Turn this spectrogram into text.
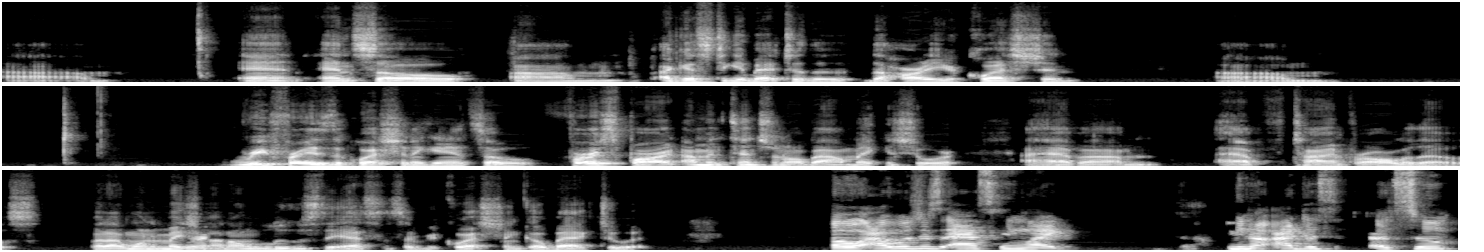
Um, and and so um, I guess to get back to the the heart of your question, um, rephrase the question again. So first part, I'm intentional about making sure I have um, have time for all of those, but I want to make right. sure I don't lose the essence of your question. Go back to it. Oh, I was just asking, like, yeah. you know, I just assume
